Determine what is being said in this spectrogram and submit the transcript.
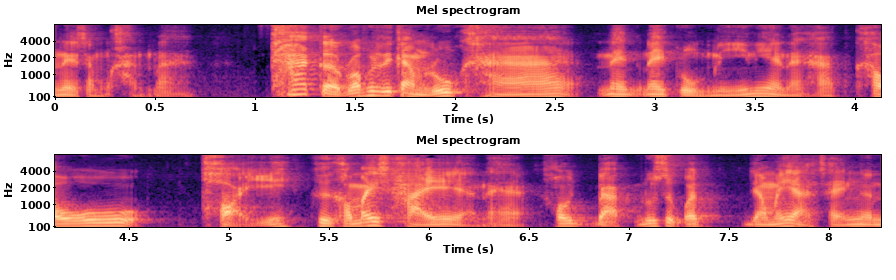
เนี่ยสำคัญมาก ถ้าเกิดว่าพฤติกรรมลูกค้าในในกลุ่มนี้เนี่ยนะครับเขาถอยคือเขาไม่ใช้นะฮะเขาแบบรู้สึกว่ายังไม่อยากใช้เงิน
